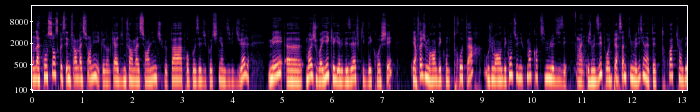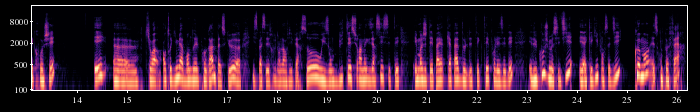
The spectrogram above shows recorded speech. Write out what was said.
On a conscience que c'est une formation en ligne et que dans le cadre d'une formation en ligne, tu peux pas proposer du coaching individuel. Mais euh, moi, je voyais qu'il y avait des élèves qui décrochaient. Et en fait, je me rendais compte trop tard, ou je me rendais compte uniquement quand ils me le disaient. Et je me disais, pour une personne qui me le dit, il y en a peut-être trois qui ont décroché et euh, qui ont entre guillemets abandonné le programme parce que euh, il se passait des trucs dans leur vie perso ou ils ont buté sur un exercice et moi j'étais pas capable de le détecter pour les aider et du coup je me suis dit et avec l'équipe on s'est dit comment est-ce qu'on peut faire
